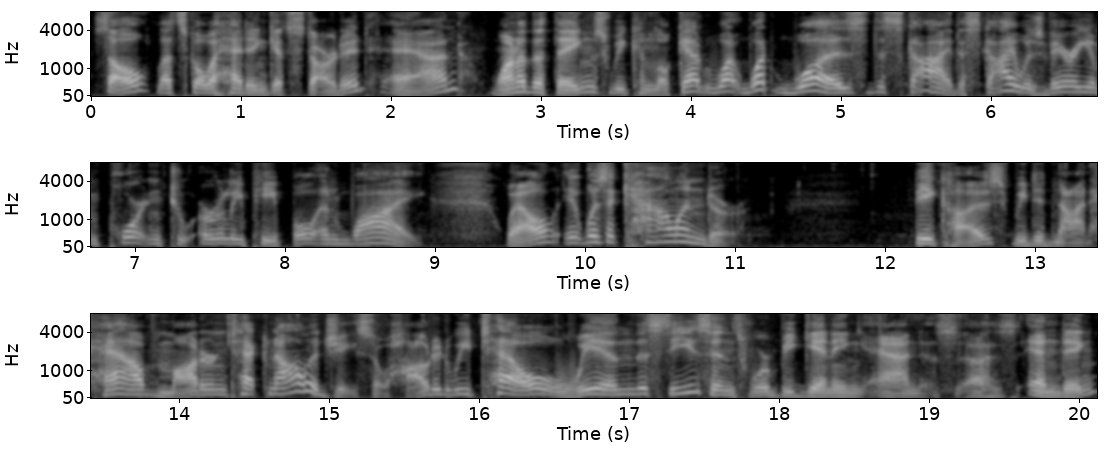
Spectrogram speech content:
So let's go ahead and get started. And one of the things we can look at what what was the sky? The sky was very important to early people and why? Well, it was a calendar because we did not have modern technology. So how did we tell when the seasons were beginning and uh, ending?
